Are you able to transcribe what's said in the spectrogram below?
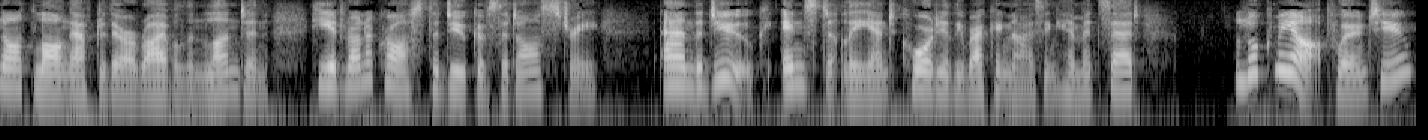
Not long after their arrival in London he had run across the Duke of St. Austrey, and the Duke, instantly and cordially recognizing him, had said: "Look me up, won't you?"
